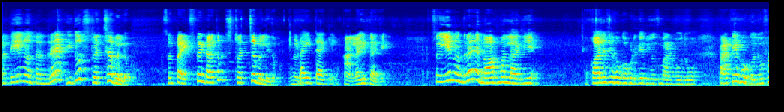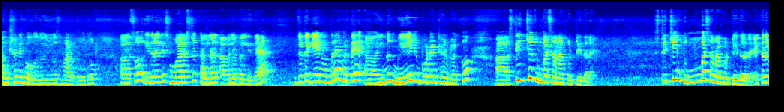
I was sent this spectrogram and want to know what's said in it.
ಮತ್ತೇನು ಅಂತಂದರೆ ಇದು ಸ್ಟ್ರೆಚಬಲ್ ಸ್ವಲ್ಪ ಎಕ್ಸ್ಪೆಂಡ್ ಆಗುತ್ತೆ ಮತ್ತು ಸ್ಟ್ರೆಚಬಲ್ ಇದು. ಲೈಟ್ ಆಗಿ. ಹಾಂ ಲೈಟಾಗಿ ಸೊ ಏನು ಅಂದರೆ ನಾರ್ಮಲ್ ಆಗಿ ಕಾಲೇಜಿಗೆ ಹೋಗೋ ಹುಡುಗಿಯರು ಯೂಸ್ ಮಾಡ್ಬೋದು ಪಾರ್ಟಿಗೆ ಹೋಗೋದು ಫಂಕ್ಷನಿಗೆ ಹೋಗೋದು ಯೂಸ್ ಮಾಡ್ಬೋದು. ಸೊ ಇದರಲ್ಲಿ ಸುಮಾರಷ್ಟು ಕಲರ್ ಅವೈಲೇಬಲ್ ಇದೆ. ಜೊತೆಗೆ ಏನು ಅಂದರೆ ಮತ್ತು ಇನ್ನೊಂದು ಮೇನ್ ಇಂಪಾರ್ಟೆಂಟ್ ಹೇಳಬೇಕು ಸ್ಟಿಚ್ಚು ತುಂಬ ಚೆನ್ನಾಗಿ ಕೊಟ್ಟಿದ್ದಾರೆ. ಸ್ಟಿಚಿಂಗ್ ತುಂಬ ಚೆನ್ನಾಗಿ ಕೊಟ್ಟಿದ್ದಾರೆ. ಯಾಕಂದರೆ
